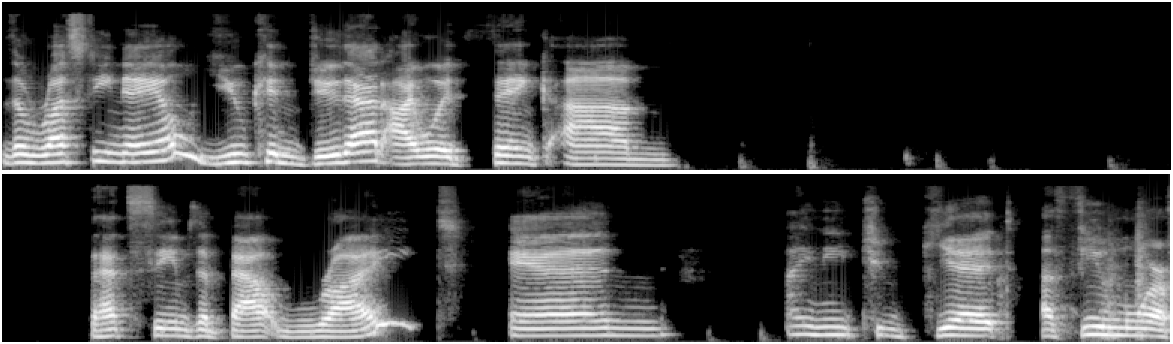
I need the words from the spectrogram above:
the rusty nail you can do that i would think um that seems about right and I need to get a few more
